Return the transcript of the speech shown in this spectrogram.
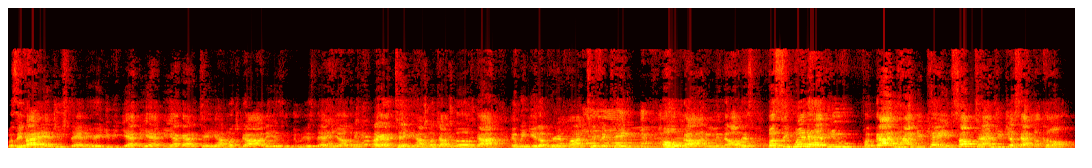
But see, if I had you standing here, you'd be yappy yappy. I gotta tell you how much God is and do this, that, the other. I gotta tell you how much I love God, and we get up here and pontificate, oh God, and all this. But see, when have you forgotten how you came? Sometimes you just have to come.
